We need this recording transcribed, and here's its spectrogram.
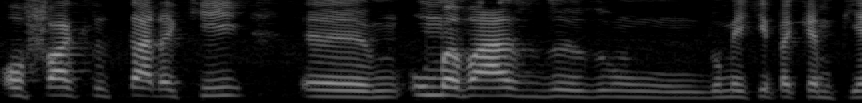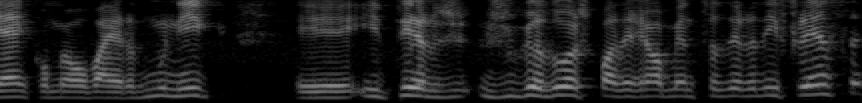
ao facto de estar aqui hum, uma base de, de, um, de uma equipa campeã, como é o Bayern de Munique, e ter jogadores que podem realmente fazer a diferença,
